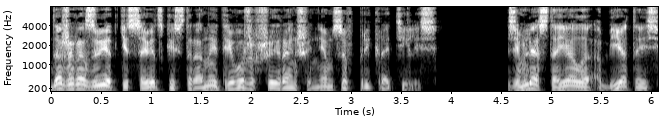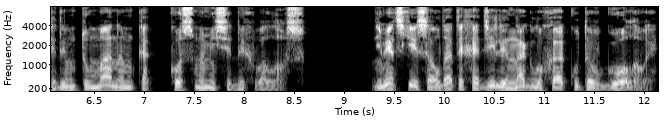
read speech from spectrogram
Даже разведки с советской стороны, тревожившие раньше немцев, прекратились. Земля стояла, объятая седым туманом, как космами седых волос. Немецкие солдаты ходили наглухо окутав головы,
